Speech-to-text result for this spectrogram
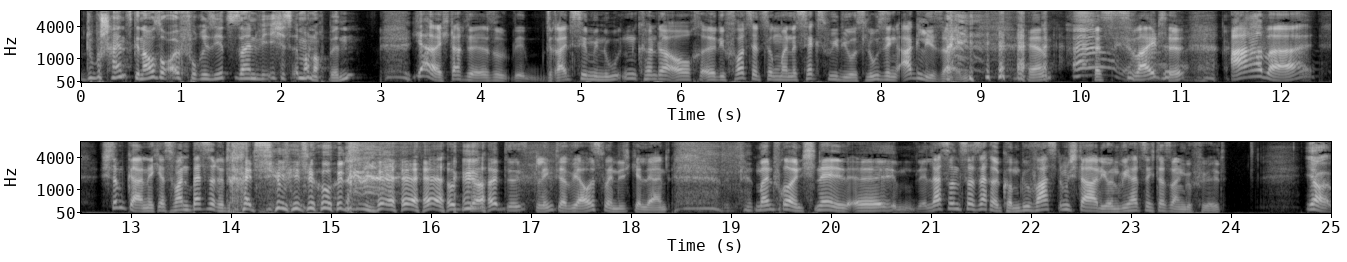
Du scheinst genauso euphorisiert zu sein, wie ich es immer noch bin. Ja, ich dachte, also 13 Minuten könnte auch äh, die Fortsetzung meines Sexvideos Losing Ugly sein. ja, das zweite. Aber stimmt gar nicht, es waren bessere 13 Minuten. oh Gott, das klingt ja wie auswendig gelernt. Mein Freund, schnell, äh, lass uns zur Sache kommen. Du warst im Stadion, wie hat sich das angefühlt? Ja,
